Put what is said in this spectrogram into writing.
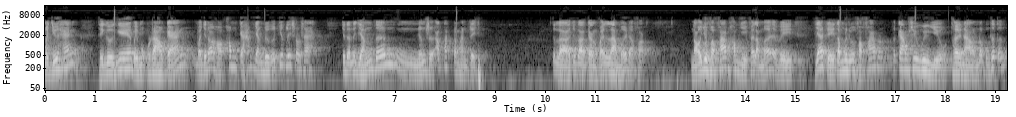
là chữ hán thì người nghe bị một rào cản và do đó họ không cảm nhận được cái triết lý sâu xa. Cho nên nó dẫn đến những sự áp tắc trong hành trì. Tức là chúng ta cần phải làm mới đạo phật. Nội dung phật pháp không gì phải làm mới vì giá trị tâm linh của phật pháp đó, nó cao siêu nguyên diệu thời nào nó cũng thích ứng.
